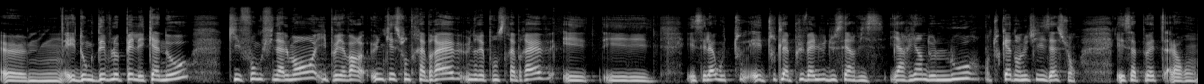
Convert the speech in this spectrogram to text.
Et donc développer les canaux qui font que finalement, il peut y avoir une question très brève, une réponse très brève, et, et, et c'est là où tout, est toute la plus-value du service. Il n'y a rien de lourd, en tout cas dans l'utilisation. Et ça peut être, alors on,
